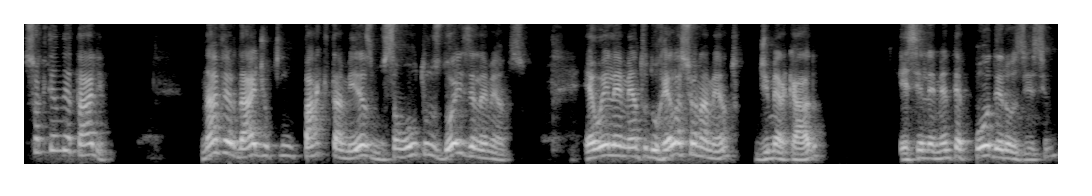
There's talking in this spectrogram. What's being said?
Só que tem um detalhe. Na verdade, o que impacta mesmo são outros dois elementos é o elemento do relacionamento de mercado. Esse elemento é poderosíssimo.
